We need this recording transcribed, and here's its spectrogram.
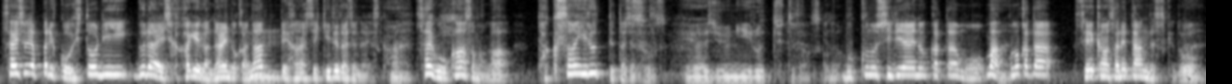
最初やっぱりこう一人ぐらいしか影がないのかなって話で聞いてたじゃないですか、はい最後お母様がたくさんいるって言ったじゃないですす。部屋中にいるって言ってたんですけど。僕の知り合いの方もまあ、はい。この方生還されたんですけど、はい。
